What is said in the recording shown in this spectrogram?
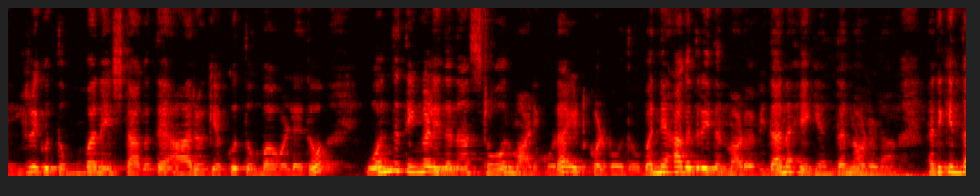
ಎಲ್ರಿಗೂ ತುಂಬಾ ಇಷ್ಟ ಆಗುತ್ತೆ, ಆರೋಗ್ಯಕ್ಕೂ ತುಂಬ ಒಳ್ಳೆಯದು ಒಂದು ತಿಂಗಳು ಇದನ್ನು ಸ್ಟೋರ್ ಮಾಡಿ ಕೂಡ ಇಟ್ಕೊಳ್ಬೋದು. ಬನ್ನಿ ಹಾಗಾದರೆ ಇದನ್ನು ಮಾಡುವ ವಿಧಾನ ಹೇಗೆ ಅಂತ ನೋಡೋಣ. ಅದಕ್ಕಿಂತ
